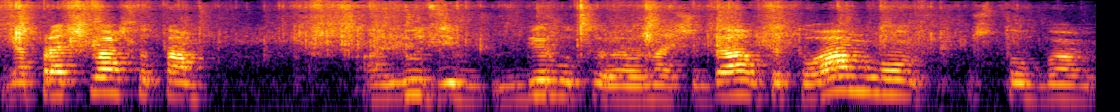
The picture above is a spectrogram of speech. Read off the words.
Я прочла, что там а, люди берут, э, значит, да, вот эту амлу, чтобы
